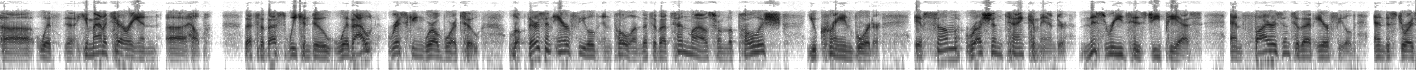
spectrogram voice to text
uh, with uh, humanitarian uh, help. That's the best we can do without risking World War II. Look, there's an airfield in Poland that's about 10 miles from the Polish Ukraine border. If some Russian tank commander misreads his GPS and fires into that airfield and destroys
